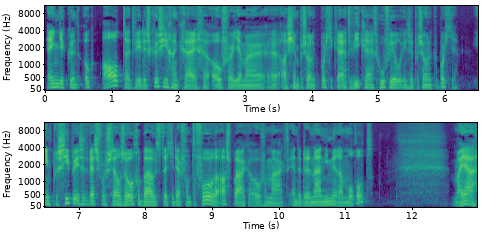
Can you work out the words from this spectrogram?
En je kunt ook altijd weer discussie gaan krijgen over, ja, maar als je een persoonlijk potje krijgt, wie krijgt hoeveel in zijn persoonlijke potje? In principe is het wetsvoorstel zo gebouwd dat je daar van tevoren afspraken over maakt en er daarna niet meer aan morrelt. Maar ja,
